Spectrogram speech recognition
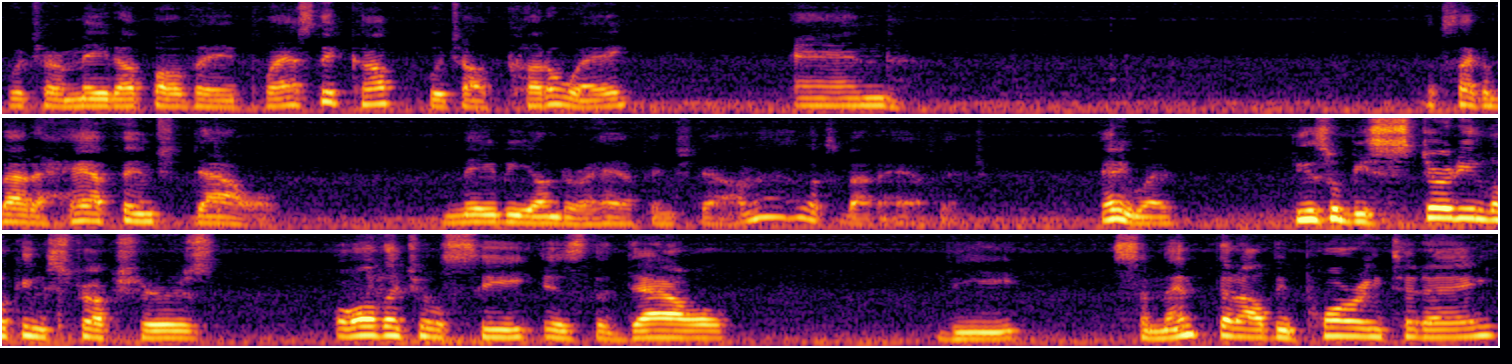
which are made up of a plastic cup which I'll cut away and looks like about a half inch dowel maybe under a half inch dowel. It looks about a half inch. Anyway, these will be sturdy looking structures. All that you'll see is the dowel, the cement that I'll be pouring today,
